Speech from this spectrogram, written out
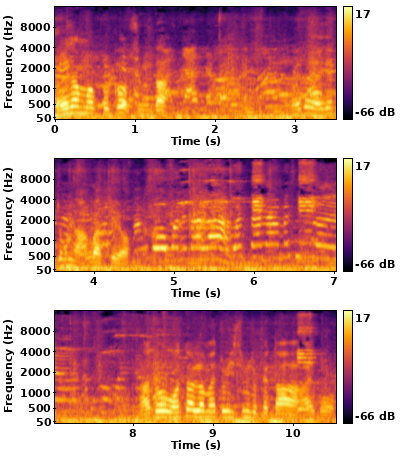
더 이상 뭐 볼 거 없습니다. 그래도 여기는 조금 나은 것 같아요. 나도 원 달러만 좀 있으면 좋겠다. 아이고.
